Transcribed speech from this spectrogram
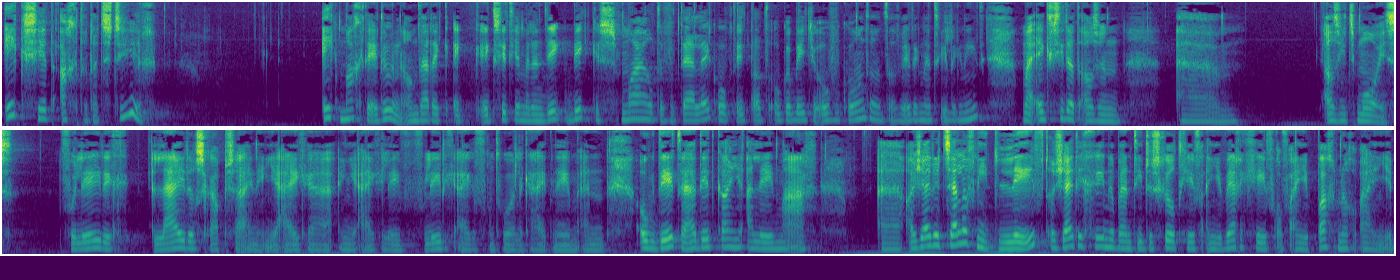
ik zit achter dat stuur ik mag dit doen. Omdat ik, ik, ik zit hier met een dik, dikke smile te vertellen. Ik hoop dat dat ook een beetje overkomt, want dat weet ik natuurlijk niet. Maar ik zie dat als, een, um, als iets moois. Volledig leiderschap zijn in je, eigen, in je eigen leven. Volledig eigen verantwoordelijkheid nemen. En ook dit, hè, dit kan je alleen maar uh, als jij dit zelf niet leeft, als jij degene bent die de schuld geeft aan je werkgever of aan je partner of aan je,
